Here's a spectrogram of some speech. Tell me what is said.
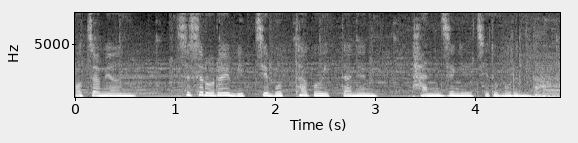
어쩌면 스스로를 믿지 못하고 있다는 반증일지도 모른다.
